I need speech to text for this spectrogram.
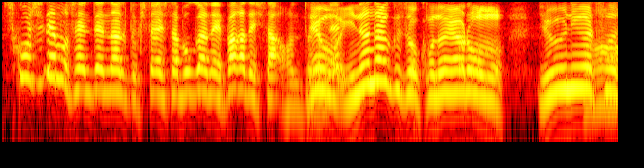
少しでも宣伝になると期待した僕はねバカでした。本当でにね。もいななくぞこの野郎も12月の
